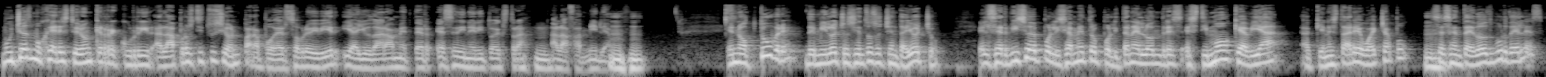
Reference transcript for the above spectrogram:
muchas mujeres tuvieron que recurrir a la prostitución para poder sobrevivir y ayudar a meter ese dinerito extra a la familia. En octubre de 1888, el Servicio de Policía Metropolitana de Londres estimó que había, aquí en esta área de Whitechapel, 62 burdeles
